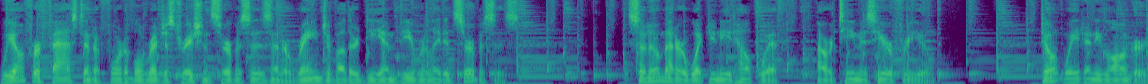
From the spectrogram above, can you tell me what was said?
We offer fast and affordable registration services and a range of other DMV related services. So, no matter what you need help with, our team is here for you. Don't wait any longer,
